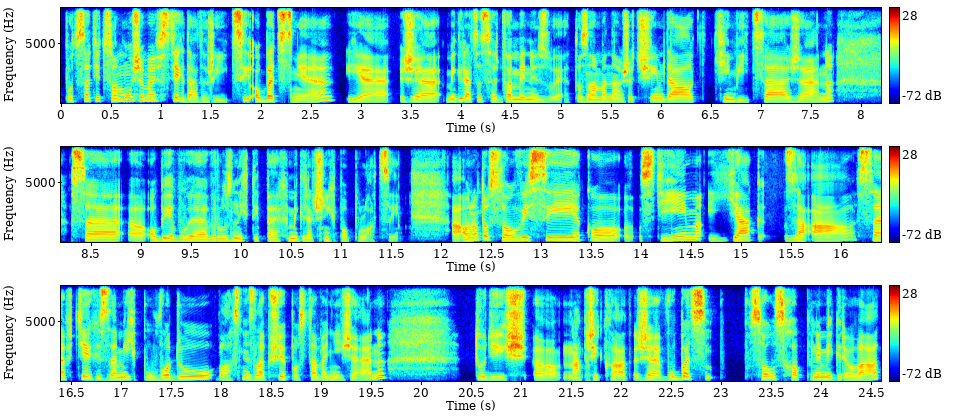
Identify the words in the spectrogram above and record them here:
V podstatě, co můžeme z těch dat říci obecně, je, že migrace se feminizuje. To znamená, že čím dál tím více žen se e, objevuje v různých typech migračních populací. A ono to souvisí jako s tím, jak za A se v těch zemích původu vlastně zlepšuje postavení žen, tudíž e, například, že vůbec jsou schopny migrovat,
